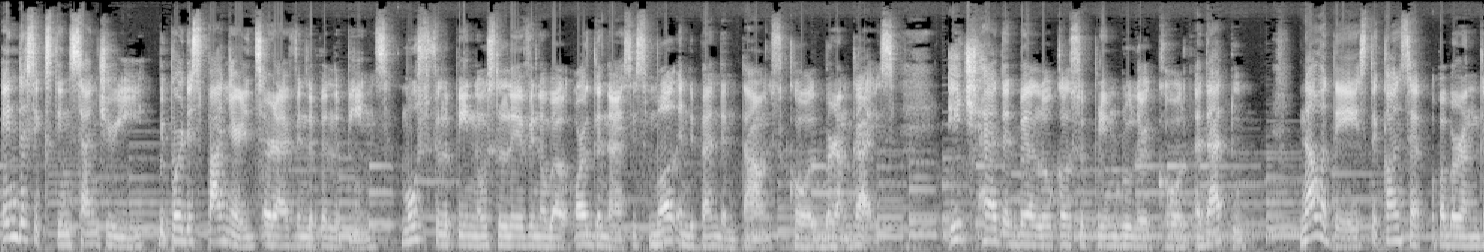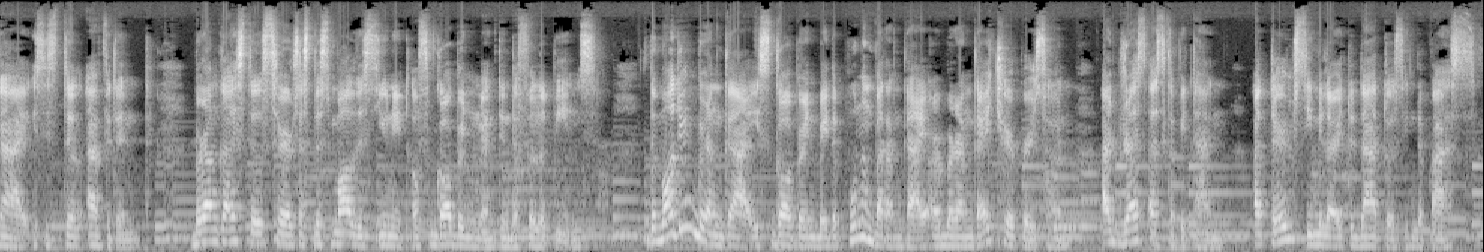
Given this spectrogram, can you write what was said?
In the 16th century, before the Spaniards arrived in the Philippines, most Filipinos live in a well-organized small independent towns called barangays, each headed by a local supreme ruler called a datu. Nowadays, the concept of a barangay is still evident. Barangay still serves as the smallest unit of government in the Philippines. The modern barangay is governed by the punong barangay or barangay chairperson, addressed as kapitan, a term similar to datos in the past.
